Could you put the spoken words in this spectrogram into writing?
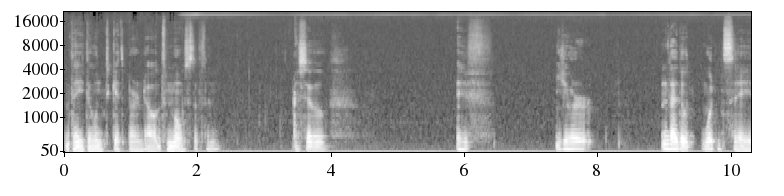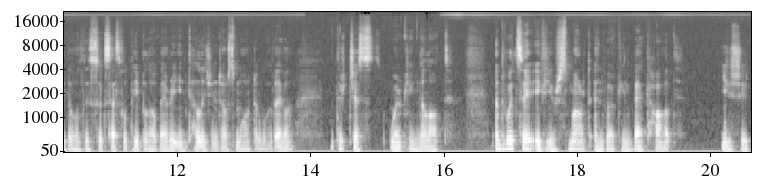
they don't get burned out, most of them. So, if you're I don't, wouldn't say that all the successful people are very intelligent or smart or whatever. They're just working a lot. And would say if you're smart and working that hard, you should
